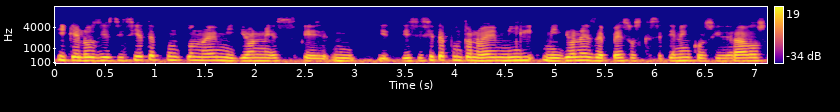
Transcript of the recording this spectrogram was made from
y que los 17.9 millones, eh, 17.9 mil millones de pesos que se tienen considerados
